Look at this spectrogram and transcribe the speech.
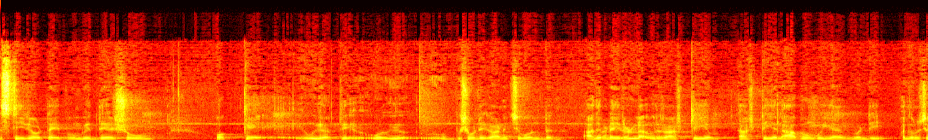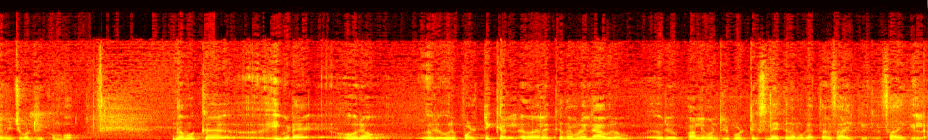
സ്റ്റീരിയോ ടൈപ്പും വിദ്വേഷവും ഒക്കെ ഉയർത്തി ചൂണ്ടിക്കാണിച്ചുകൊണ്ട് അതിനിടയിലുള്ള ഒരു രാഷ്ട്രീയം രാഷ്ട്രീയ ലാഭം കൊയ്യാൻ വേണ്ടി പലരും ശ്രമിച്ചുകൊണ്ടിരിക്കുമ്പോൾ നമുക്ക് ഇവിടെ ഓരോ ഒരു ഒരു പൊളിറ്റിക്കൽ എന്ന നിലയ്ക്ക് നമ്മളെല്ലാവരും ഒരു പാർലമെന്ററി പൊളിറ്റിക്സിലേക്ക് നമുക്ക് എത്താൻ സാധിക്കില്ല സാധിക്കില്ല.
